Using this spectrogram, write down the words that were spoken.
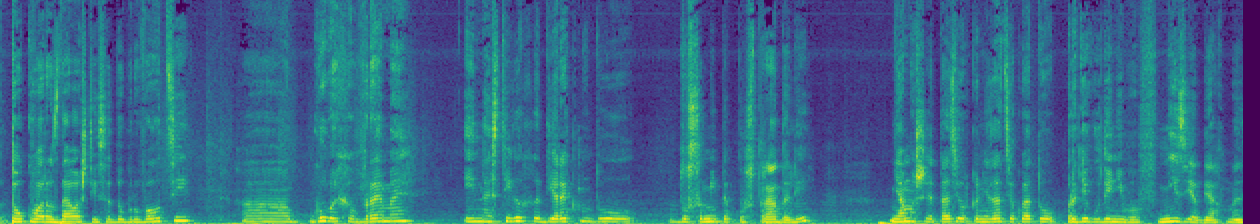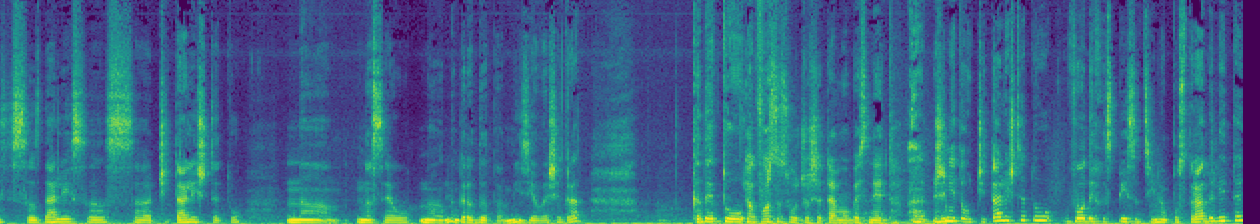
толкова раздаващи се доброволци а, губеха време и не стигаха директно до, до самите пострадали. Нямаше тази организация, която преди години в Мизия бяхме създали с, с читалището на, на, село, на, на градата. Мизия беше град където... Какво се случваше там, обяснете? Жените от читалището водеха списъци на пострадалите.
